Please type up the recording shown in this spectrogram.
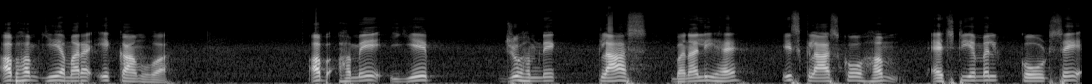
अब हम, ये हमारा एक काम हुआ। अब हमें ये जो हमने क्लास बना ली है, इस क्लास को हम एचटीएमएल कोड से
